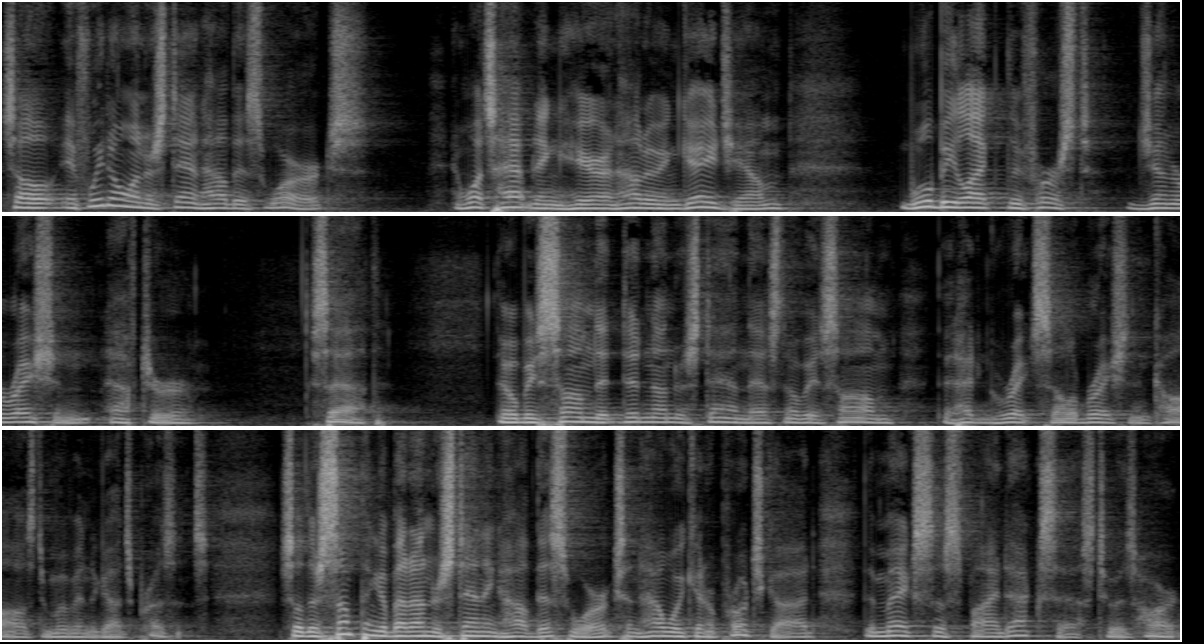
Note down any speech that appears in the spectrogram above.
So, if we don't understand how this works, and what's happening here and how to engage him, we'll be like the first generation after Seth. There will be some that didn't understand this. There will be some that had great celebration and cause to move into God's presence. So there's something about understanding how this works and how we can approach God that makes us find access to his heart.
